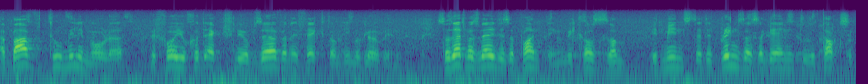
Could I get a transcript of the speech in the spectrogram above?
above 2 millimolar before you could actually observe an effect on hemoglobin. So that was very disappointing because um, it means that it brings us again into the toxic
